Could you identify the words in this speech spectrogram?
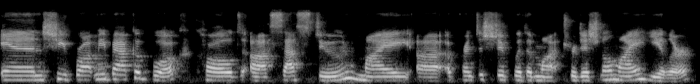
And she brought me back a book called uh, Sastun, my uh, apprenticeship with a Ma- traditional Maya healer.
